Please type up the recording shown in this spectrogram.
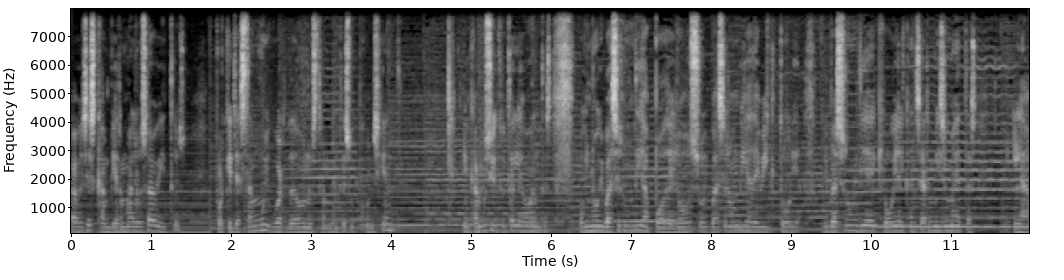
a veces cambiar malos hábitos, porque ya está muy guardado en nuestra mente subconsciente. En cambio, si tú te levantas, hoy no, hoy va a ser un día poderoso, hoy va a ser un día de victoria, hoy va a ser un día de que voy a alcanzar mis metas, la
